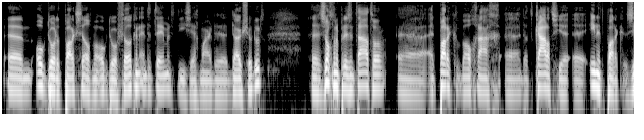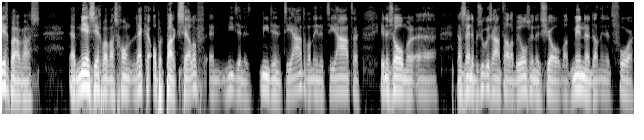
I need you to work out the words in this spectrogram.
Ehm, ook door het park zelf, maar ook door Falcon Entertainment, die zeg maar de duikshow doet. Eh zochten een presentator. Eh, het park wou graag eh, dat Kareltje in het park zichtbaar was. Meer zichtbaar was gewoon lekker op het park zelf. En niet in het, niet in het theater. Want in het theater in de zomer, dan zijn de bezoekersaantallen bij ons in de show wat minder dan in het voor-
